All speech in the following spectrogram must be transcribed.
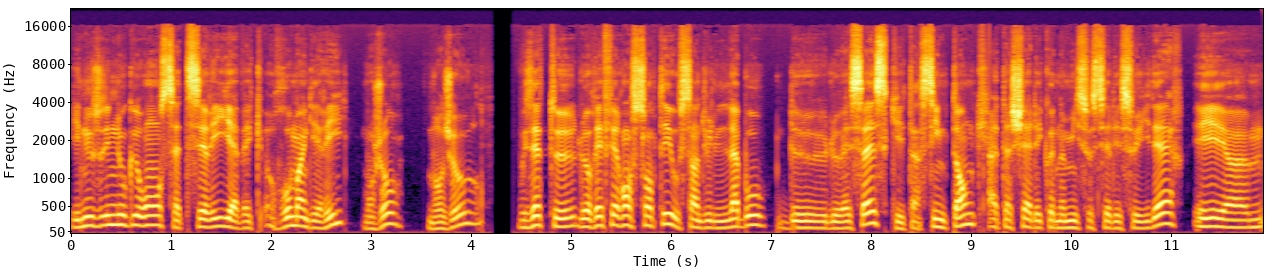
Et nous inaugurons cette série avec Romain Guéry. Bonjour. Bonjour. Vous êtes euh, le référent santé au sein du labo de l'ESS, qui est un think tank attaché à l'économie sociale et solidaire. Et euh,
